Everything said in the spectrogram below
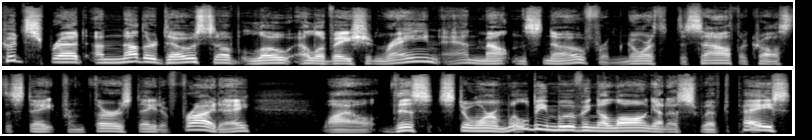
could spread another dose of low elevation rain and mountain snow from north to south across the state from Thursday to Friday, while this storm will be moving along at a swift pace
